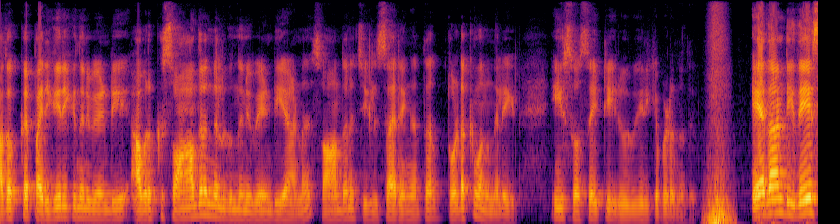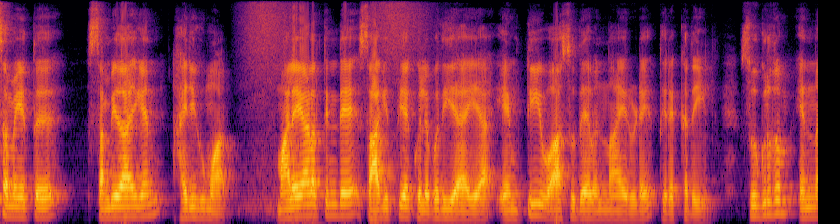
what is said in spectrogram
അതൊക്കെ പരിഹരിക്കുന്നതിന് വേണ്ടി അവർക്ക് സ്വാതന്ത്ര്യം നൽകുന്നതിന് വേണ്ടിയാണ് സ്വാതന്ത്ര്യ ചികിത്സാ രംഗത്ത് തുടക്കമെന്ന നിലയിൽ ഈ സൊസൈറ്റി രൂപീകരിക്കപ്പെടുന്നത്. ഏതാണ്ട് ഇതേ സമയത്ത് സംവിധായകൻ ഹരികുമാർ മലയാളത്തിന്റെ സാഹിത്യ കുലപതിയായ എം ടി വാസുദേവൻ നായരുടെ തിരക്കഥയിൽ സുഹൃതം എന്ന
